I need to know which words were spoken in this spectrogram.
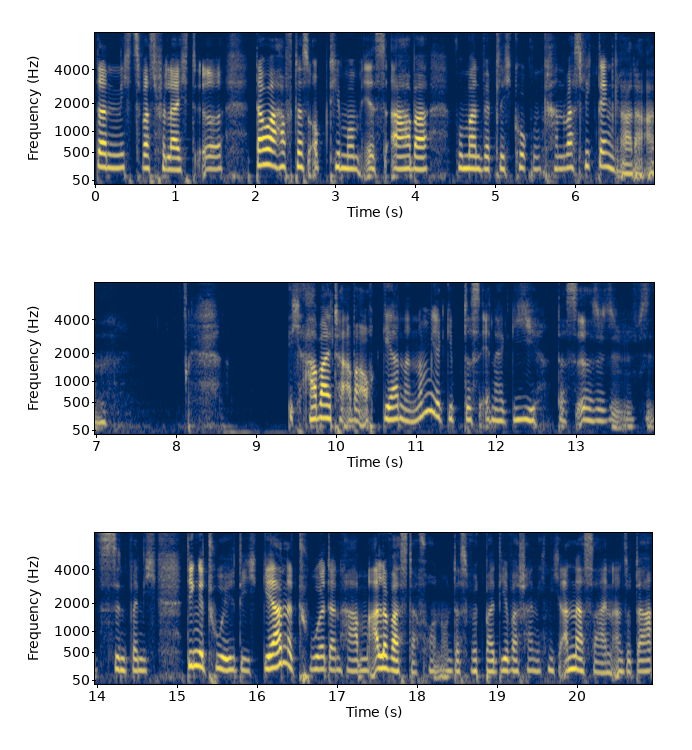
dann nichts, was vielleicht äh, dauerhaft das Optimum ist, aber wo man wirklich gucken kann, was liegt denn gerade an. Ich arbeite aber auch gerne. Ne? Mir gibt es Energie. Das, äh, sind, wenn ich Dinge tue, die ich gerne tue, dann haben alle was davon. Und das wird bei dir wahrscheinlich nicht anders sein. Also da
